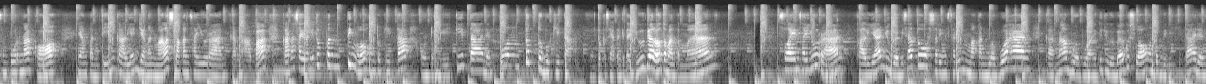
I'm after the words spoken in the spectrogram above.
sempurna kok yang penting kalian jangan malas makan sayuran. Karena apa? Karena sayuran itu penting loh untuk kita, untuk diri kita, dan untuk tubuh kita. Untuk kesehatan kita juga loh teman-teman. Selain sayuran, kalian juga bisa tuh sering-sering makan buah-buahan. Karena buah-buahan itu juga bagus loh untuk diri kita dan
